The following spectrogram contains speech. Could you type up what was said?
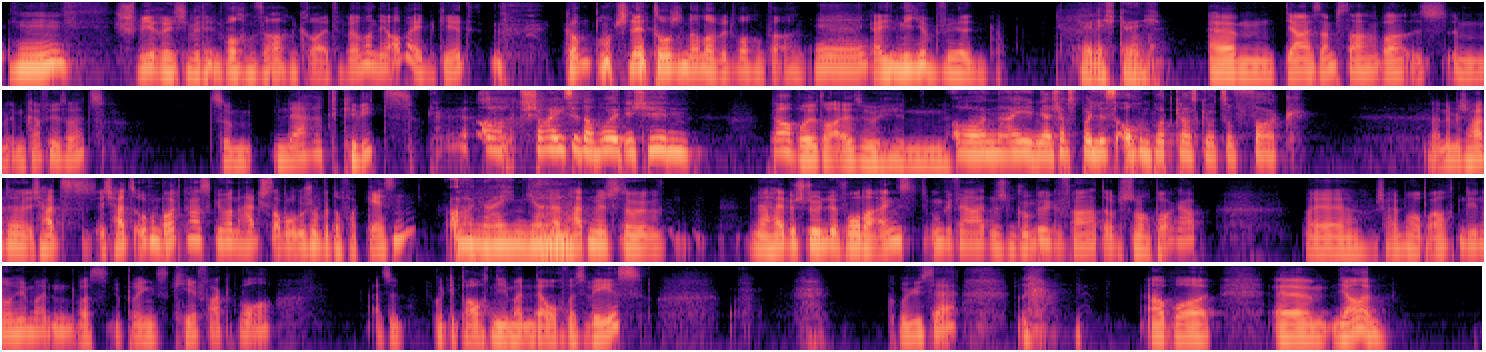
Hm. Schwierig mit den Wochensachen gerade. Wenn man in die Arbeiten geht, kommt man schnell durcheinander mit Wochentagen. Hm. Kann ich nicht empfehlen. Kenn ich, kenn ich. Ähm, ja, Samstag war ich im, im Kaffeesatz zum Nerdquiz. Ach, scheiße, da wollte ich hin. Da wollte er also hin. Oh nein, ja, ich hab's bei Liz auch im Podcast gehört, so fuck. Ja, nämlich hatte, ich hatte ich hatte es auch im Podcast gehört, hatte es aber auch schon wieder vergessen. Oh nein, ja. Und dann hat mich so eine halbe Stunde vor der Angst ungefähr hat mich ein Kumpel gefragt, ob ich noch Bock habe. Weil scheinbar brauchten die noch jemanden, was übrigens kein Fakt war. Also gut, die brauchten jemanden, der auch was weiß. Grüße. aber ähm, ja,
